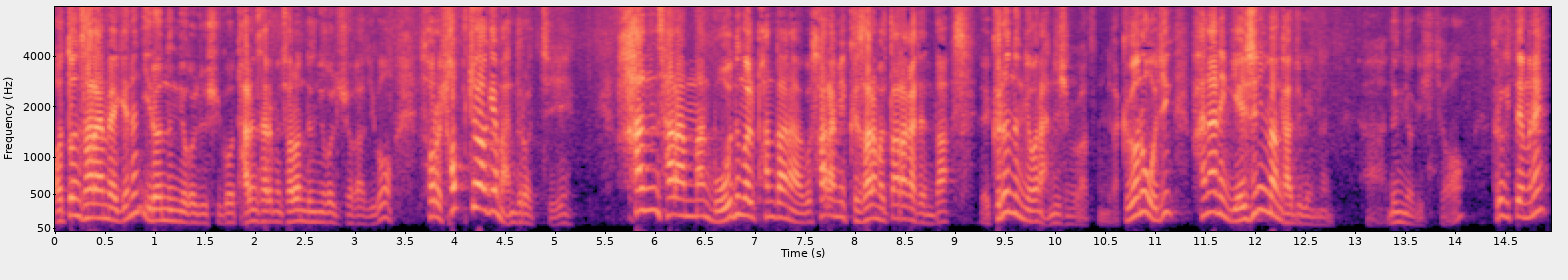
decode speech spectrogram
어떤 사람에게는 이런 능력을 주시고 다른 사람은 저런 능력을 주셔가지고 서로 협조하게 만들었지. 한 사람만 모든 걸 판단하고 사람이 그 사람을 따라가 된다. 그런 능력은 안 주신 것 같습니다. 그거는 오직 하나님 예수님만 가지고 있는 아, 능력이시죠. 그렇기 때문에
